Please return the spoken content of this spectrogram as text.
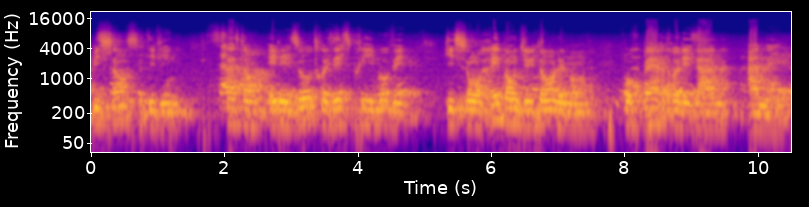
puissance divine, Satan et les autres esprits mauvais qui sont répandus dans le monde pour perdre les âmes. Amen.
